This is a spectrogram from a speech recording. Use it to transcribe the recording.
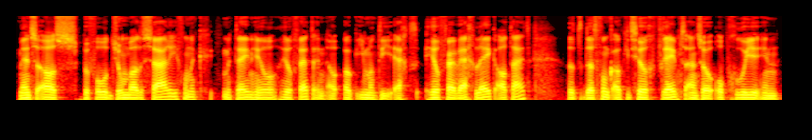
mensen als bijvoorbeeld John Baldessari vond ik meteen heel, heel vet. En ook, ook iemand die echt heel ver weg leek altijd. Dat, dat vond ik ook iets heel vreemds aan zo opgroeien in,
